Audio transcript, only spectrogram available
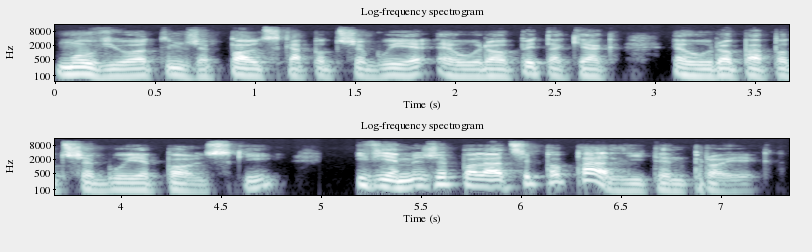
mówił o tym, że Polska potrzebuje Europy, tak jak Europa potrzebuje Polski, i wiemy, że Polacy poparli ten projekt.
